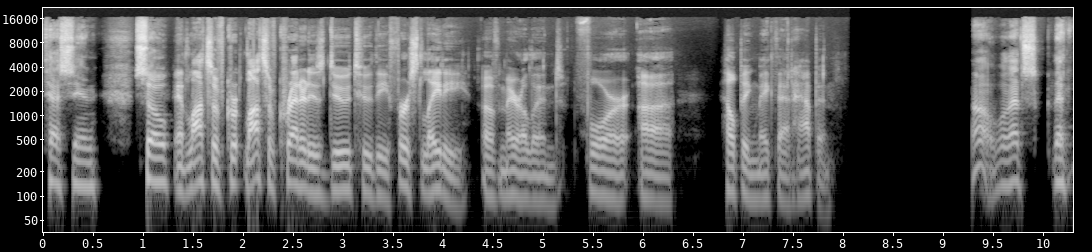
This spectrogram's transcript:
tests in. So and lots of lots of credit is due to the First Lady of Maryland for uh, helping make that happen. Oh well, that's that.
